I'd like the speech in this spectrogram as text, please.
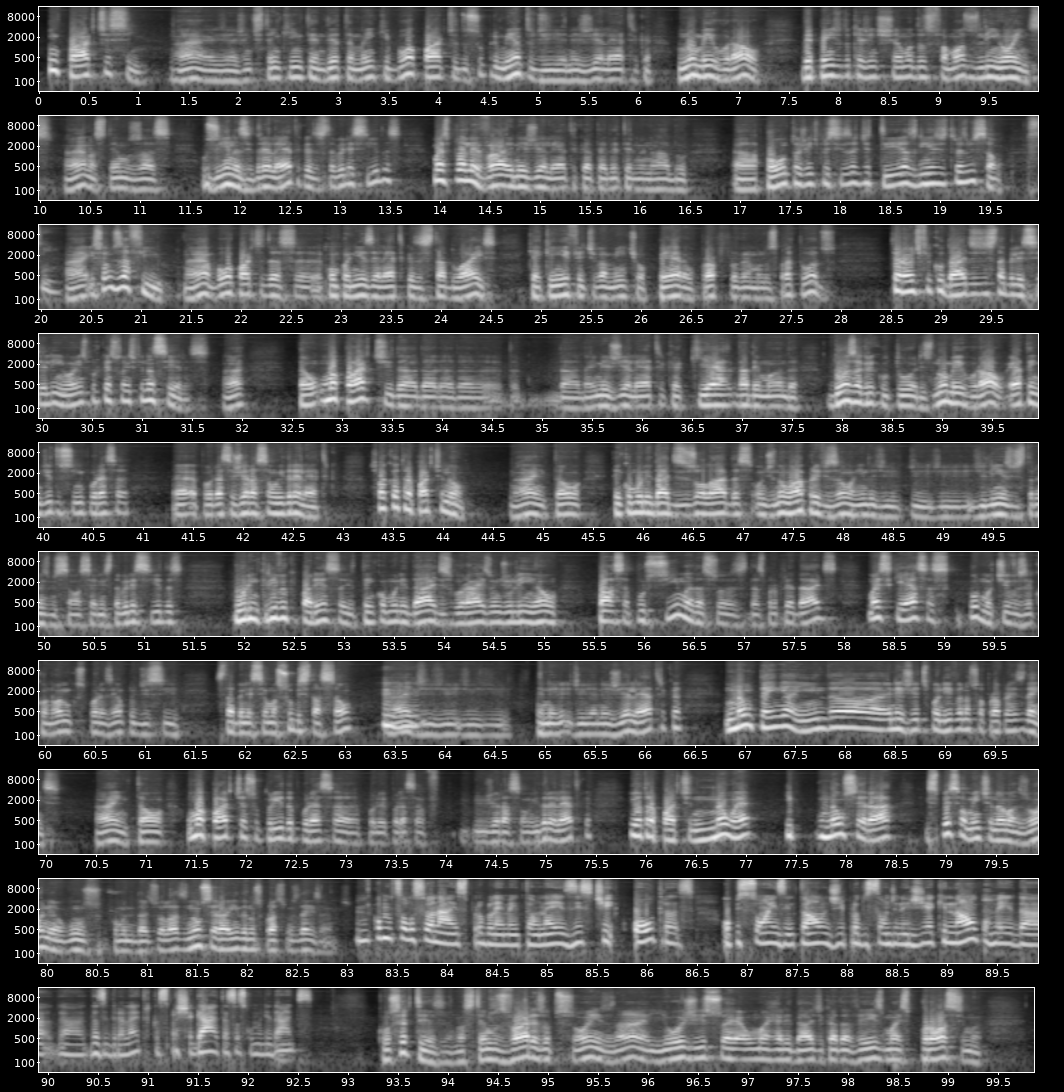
Em parte, sim. Né? A gente tem que entender também que boa parte do suprimento de energia elétrica no meio rural depende do que a gente chama dos famosos linhões. Né? Nós temos as usinas hidrelétricas estabelecidas, mas para levar a energia elétrica até determinado uh, ponto, a gente precisa de ter as linhas de transmissão. Sim. Ah, isso é um desafio. Né? Boa parte das uh, companhias elétricas estaduais, que é quem efetivamente opera o próprio programa Luz para Todos, terão dificuldades de estabelecer linhões por questões financeiras. Né? Então, uma parte da, da, da, da, energia elétrica que é da demanda dos agricultores no meio rural é atendido sim por essa, é, por essa geração hidrelétrica. Só que outra parte não. Né? Então, tem comunidades isoladas, onde não há previsão ainda de, de, de, de, linhas de transmissão a serem estabelecidas. Por incrível que pareça, tem comunidades rurais onde o linhão passa por cima das suas das propriedades, mas que essas, por motivos econômicos, por exemplo, de se estabelecer uma subestação né, uhum. né, de, de, energia elétrica, não tem ainda energia disponível na sua própria residência. Né? Então, uma parte é suprida por essa, por, por essa geração hidrelétrica e outra parte não é e não será especialmente na Amazônia, algumas comunidades isoladas, não será ainda nos próximos 10 anos. Hum, como solucionar esse problema, então? Né? Existem outras opções, então, de produção de energia que não por meio da, da, das hidrelétricas para chegar até essas comunidades? Com certeza, nós temos várias opções né? e hoje isso é uma realidade cada vez mais próxima,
